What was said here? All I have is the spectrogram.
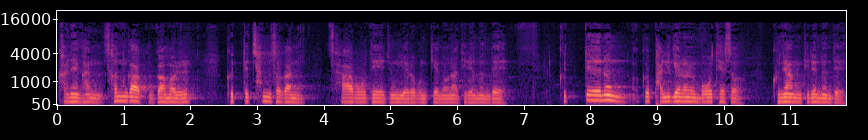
간행한 선가 구감을 그때 참석한 사부 대중 여러분께 논하드렸는데 그때는 그 발견을 못해서 그냥 드렸는데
